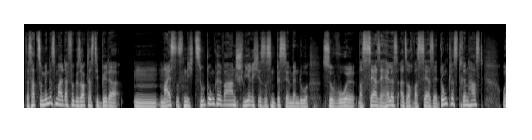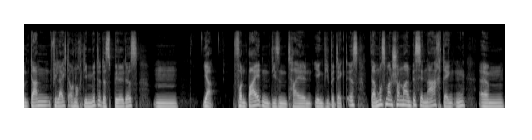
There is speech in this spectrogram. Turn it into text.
Das hat zumindest mal dafür gesorgt, dass die Bilder mm, meistens nicht zu dunkel waren. Schwierig ist es ein bisschen, wenn du sowohl was sehr, sehr helles als auch was sehr, sehr dunkles drin hast und dann vielleicht auch noch die Mitte des Bildes mh, mm, ja, von beiden diesen Teilen irgendwie bedeckt ist, da muss man schon mal ein bisschen nachdenken, ähm,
